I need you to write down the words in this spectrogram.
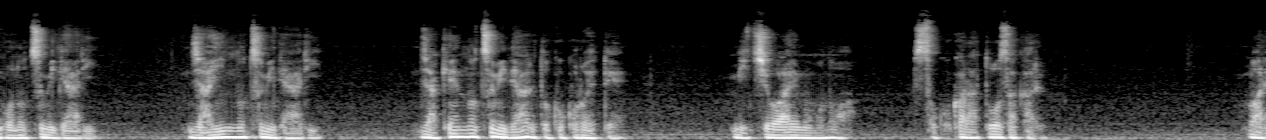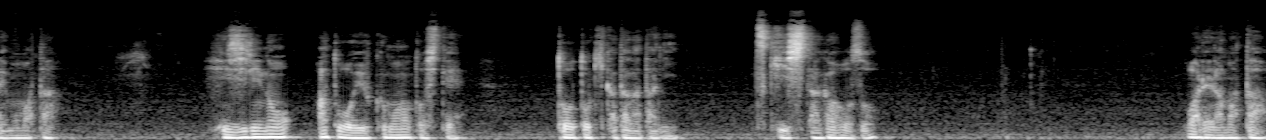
語の罪であり邪因の罪であり邪見の罪であると心得て道を歩む者はそこから遠ざかる。我もまた聖の後を行く者として尊き方々に付き従おうぞ。我らまた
